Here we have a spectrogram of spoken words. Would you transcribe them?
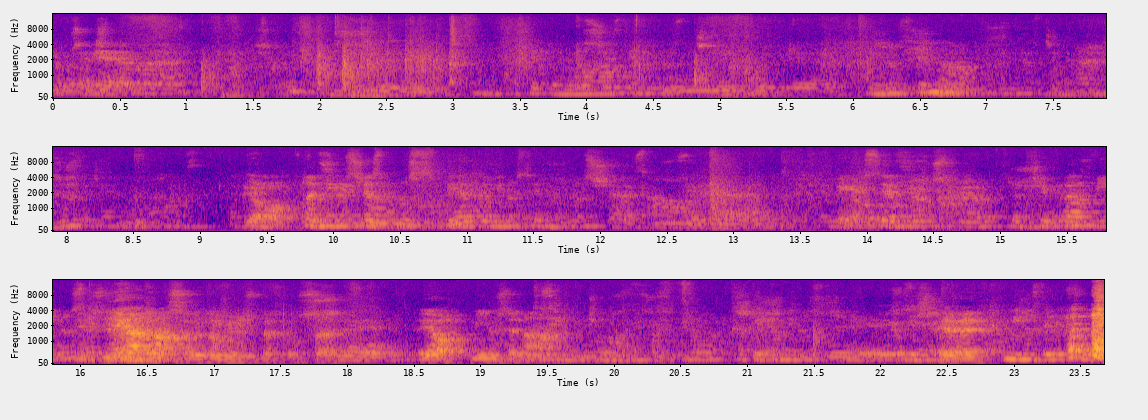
Dobře, jdeme. Tak je to nula. Minus 1. Jo. To je minus 6 plus 5 je minus 1. Minus šest. A minus jedna. To je třikrát minus Ne, já to následuju to minus pětkou, sorry. Jo, minus jedna. Tak je to minus. Devět, Minus devět plus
